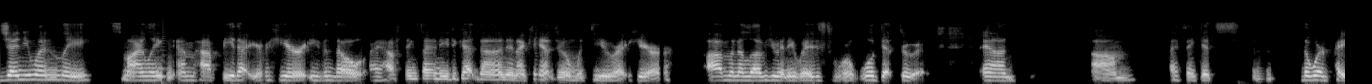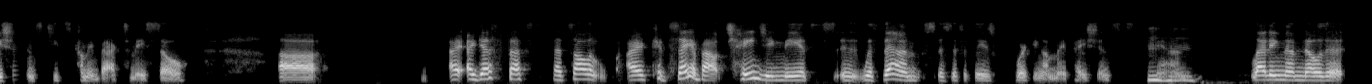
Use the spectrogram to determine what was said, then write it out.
Genuinely smiling. I'm happy that you're here, even though I have things I need to get done and I can't do them with you right here. I'm gonna love you anyways. We'll we'll get through it. And um, I think it's the word patience keeps coming back to me. So uh, I, I, guess that's that's all I could say about changing me. It's it, with them specifically is working on my patience mm-hmm. and letting them know that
